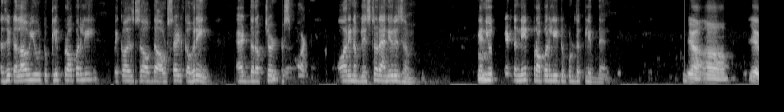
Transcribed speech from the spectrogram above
Does it allow you to clip properly because of the outside covering at the ruptured spot or in a blister aneurysm? Can you get the neck properly to put the clip then? Yeah, uh, yeah,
